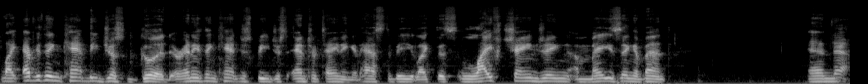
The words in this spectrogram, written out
like everything can't be just good or anything can't just be just entertaining. It has to be like this life-changing, amazing event. And Yeah.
